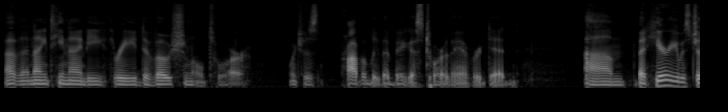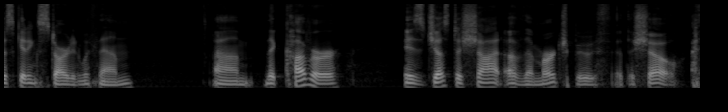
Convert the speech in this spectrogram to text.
of the 1993 devotional tour, which was probably the biggest tour they ever did. Um, but here he was just getting started with them. Um, the cover is just a shot of the merch booth at the show.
